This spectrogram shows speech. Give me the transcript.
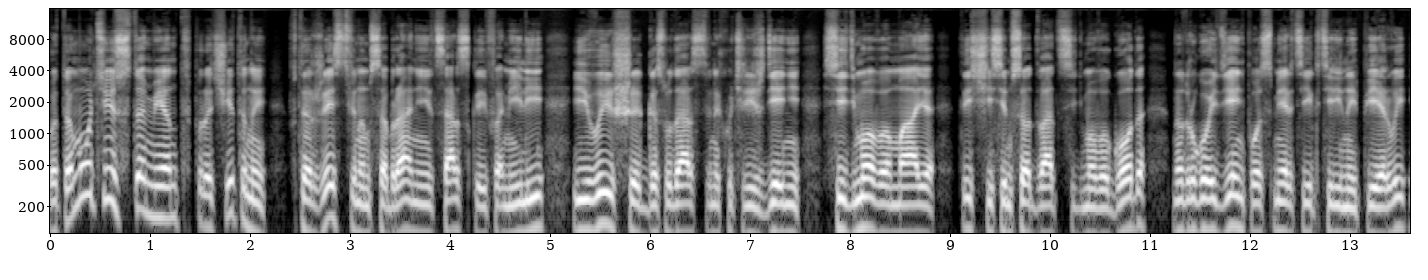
Потому тестамент, прочитанный в торжественном собрании царской фамилии и высших государственных учреждений 7 мая 1727 года, на другой день по смерти Екатерины I,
